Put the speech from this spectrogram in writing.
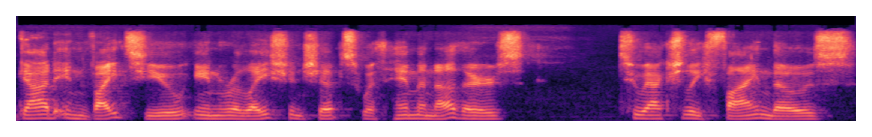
God invites you in relationships with Him and others to actually find those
